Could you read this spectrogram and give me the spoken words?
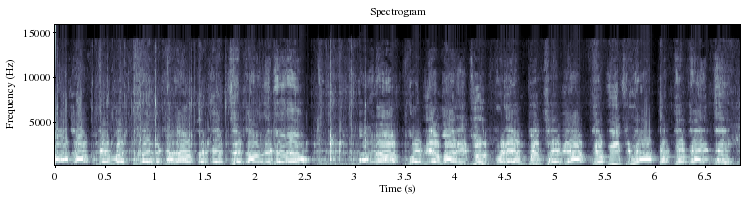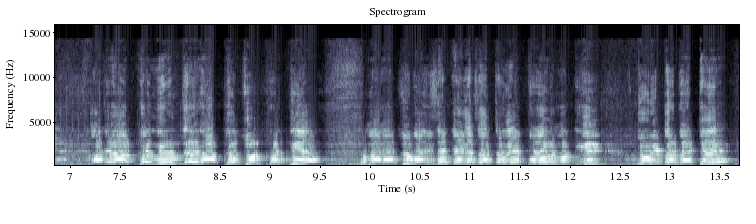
आज आपके मस्त से खड़ा होकर के दे रहा हूँ। अगर आपको भी हमारी ज़रूरत पड़े, हम पीछे भी आपके बीच में आकर के गए थे। अगर आपको निरंतर आपको ज़रूरत पड़ती है तो मैं राजू भाई से कहना चाहता हूँ ये पोल की दूरी पर बैठे हैं।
